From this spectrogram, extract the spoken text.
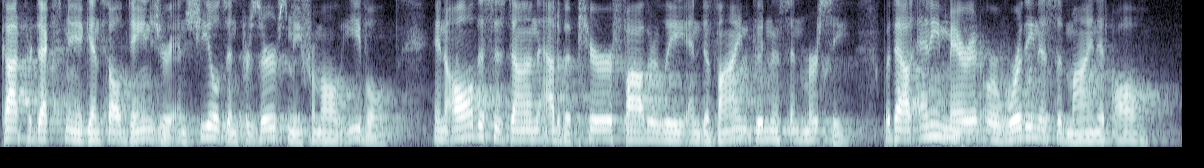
God protects me against all danger and shields and preserves me from all evil. And all this is done out of a pure, fatherly, and divine goodness and mercy without any merit or worthiness of mine at all.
